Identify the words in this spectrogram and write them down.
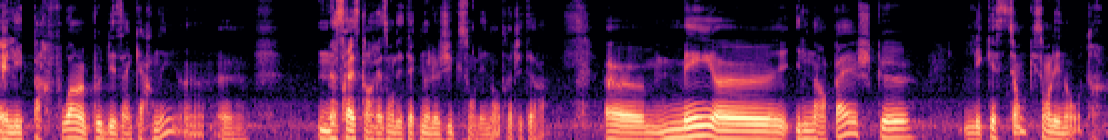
elle est parfois un peu désincarnée, hein, euh, ne serait-ce qu'en raison des technologies qui sont les nôtres, etc. mais il n'empêche que les questions qui sont les nôtres,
